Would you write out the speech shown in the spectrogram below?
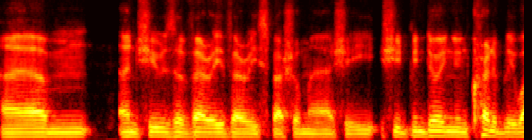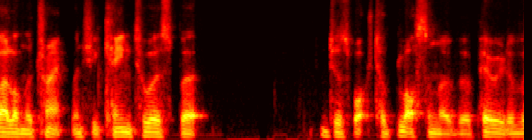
Um, and she was a very very special mare. She she'd been doing incredibly well on the track when she came to us, but just watched her blossom over a period of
